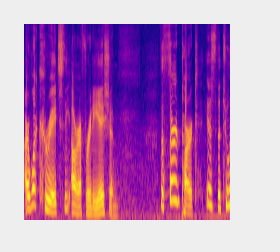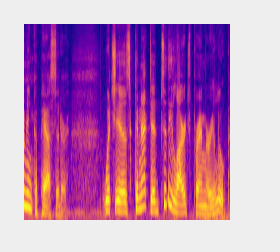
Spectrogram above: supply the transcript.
are what creates the RF radiation. The third part is the tuning capacitor, which is connected to the large primary loop.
